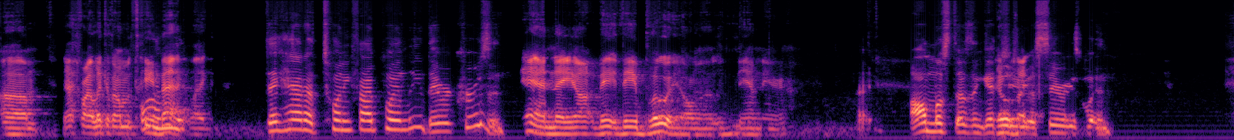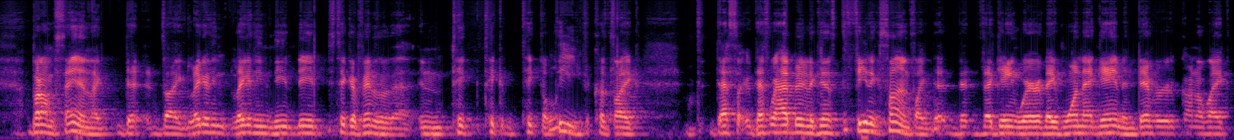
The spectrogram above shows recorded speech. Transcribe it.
Um, that's why Lakers almost came Well, I mean- back. Like, they had a 25 point lead. They were cruising. and they uh, they they blew it almost damn near. Almost doesn't get It you like- a series win. But I'm saying like that, like Lakers, Lakers need, need to take advantage of that and take take take the lead because like that's that's what happened against the Phoenix Suns, like that that, that game where they won that game and Denver kind of like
